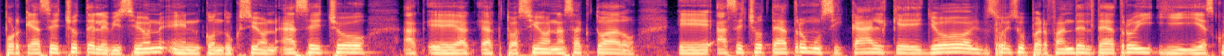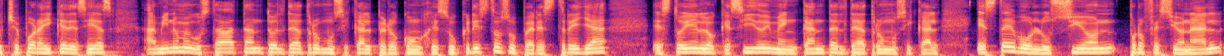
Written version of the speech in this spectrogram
porque has hecho televisión en conducción, has hecho eh, actuación, has actuado, eh, has hecho teatro musical, que yo soy súper fan del teatro y, y, escuché por ahí que decías, a mí no me gustaba tanto el teatro musical, pero con Jesucristo Superestrella estoy enloquecido y me encanta el teatro musical. Esta evolución evolución profesional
